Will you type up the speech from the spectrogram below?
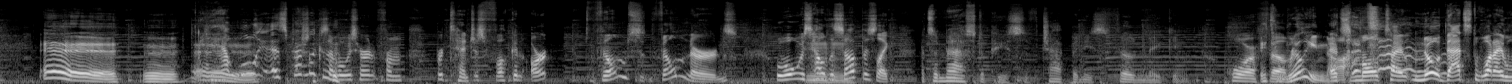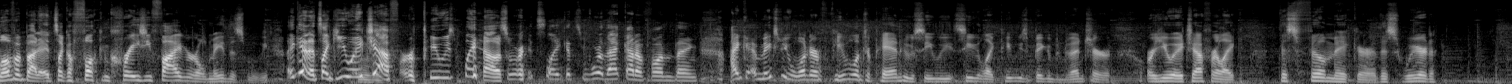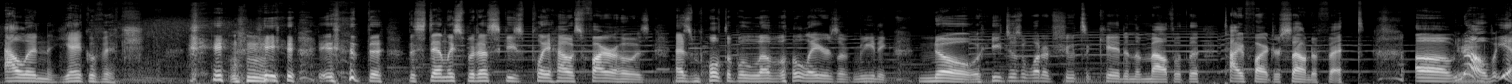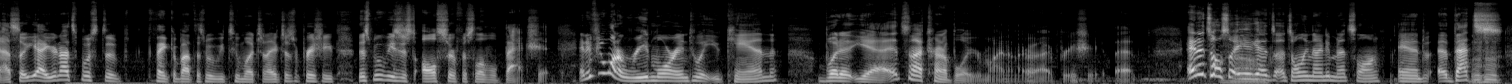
eh, eh, Yeah, eh. well, especially because I've always heard it from pretentious fucking art films, film nerds who've always held this Mhm. up as like it's a masterpiece of Japanese filmmaking. Horror It's film. really not. It's multi. no, that's what I love about it. It's like a fucking crazy five-year-old made this movie. Again, it's like UHF mm-hmm. or Pee Wee's Playhouse, where it's like it's more that kind of fun thing. I, it makes me wonder if people in Japan who see we see like Pee Wee's Big Adventure or UHF are like this filmmaker, this weird Alan Yankovic. the the Stanley Spadowski's Playhouse fire hose has multiple level layers of meaning. No, he just to shoots a kid in the mouth with the Tie Fighter sound effect. Um, no, but yeah, so yeah, you're not supposed to think about this movie too much, and I just appreciate this movie is just all surface level batshit. And if you want to read more into it, you can. But it, yeah, it's not trying to blow your mind, and I I appreciate that. And it's also again, it's, it's only 90 minutes long, and uh, that's.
